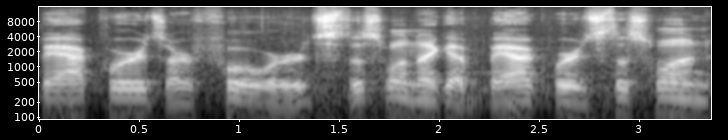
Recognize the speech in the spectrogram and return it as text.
backwards or forwards. This one I got backwards. This one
